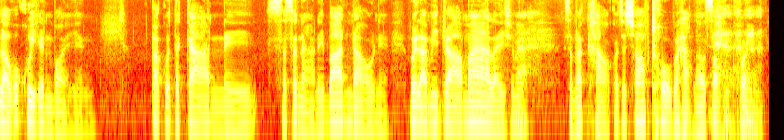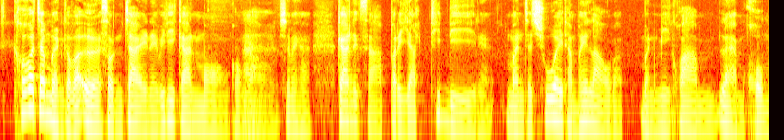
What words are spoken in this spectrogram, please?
เราก็คุยกันบ่อยอย่าง ปรากฏการณ์ในศาสนาในบ้านเราเนี่ย เวลามีดราม่าอะไรใช่ไหมสำนักข่าวก็จะชอบโทรมาหาเราสองคน เขาก็จะเหมือนกับว่าเออสนใจในวิธีการมองของเราใช่ไหมคะการศึกษาปริยัติที่ดีเนี่ย มันจะช่วยทำให้เราแบบเหมือนมีความแหลมคม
